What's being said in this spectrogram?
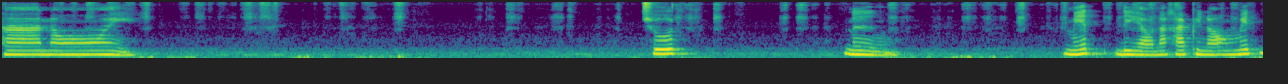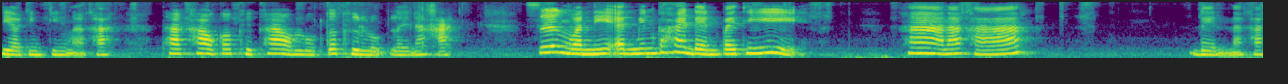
ฮานอยชุด 1 เม็ดเดียวนะคะ พี่น้องเม็ดเดียวจริง ๆ นะคะ ถ้าเข้าก็คือเข้าหลุดก็คือหลุดเลยนะคะ ซึ่งวันนี้แอดมินก็ให้เด่นไปที่ 5 นะคะ เด่นนะคะ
